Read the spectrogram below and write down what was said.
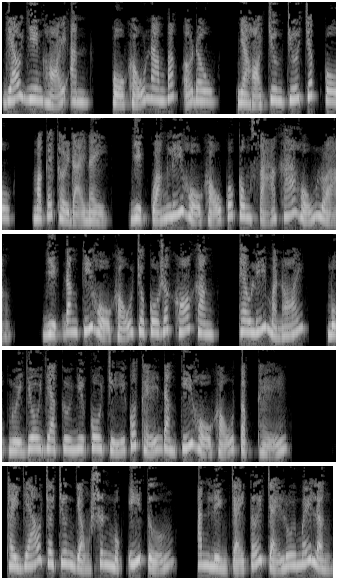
Giáo viên hỏi anh, hộ khẩu nam bắc ở đâu? Nhà họ chương chứa chấp cô, mà cái thời đại này, việc quản lý hộ khẩu của công xã khá hỗn loạn. Việc đăng ký hộ khẩu cho cô rất khó khăn, theo lý mà nói một người vô gia cư như cô chỉ có thể đăng ký hộ khẩu tập thể. Thầy giáo cho chương giọng sinh một ý tưởng, anh liền chạy tới chạy lui mấy lần,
